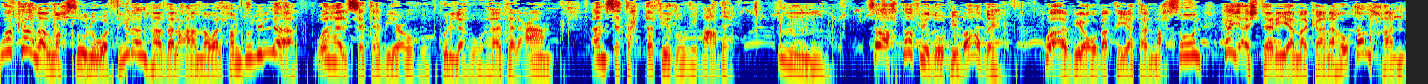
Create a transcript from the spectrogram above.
وكان المحصول وفيرا هذا العام والحمد لله وهل ستبيعه كله هذا العام أم ستحتفظ ببعضه؟ مم. سأحتفظ ببعضه وأبيع بقية المحصول كي أشتري مكانه قمحا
